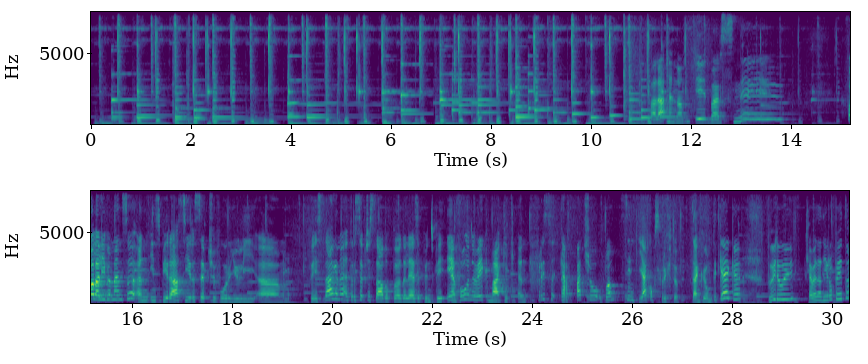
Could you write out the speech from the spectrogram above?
Voilà, en dan eetbaar sneeuw. Voilà, lieve mensen, een inspiratiereceptje voor jullie ehm, Hè. Het receptje staat op uh, deleize.be. En volgende week maak ik een frisse carpaccio van Sint-Jacobsvruchten. Dank u om te kijken. Doei doei. Gaan wij dat hier opeten?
